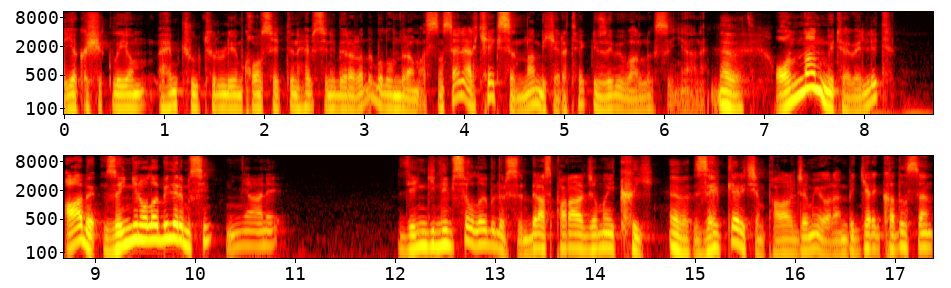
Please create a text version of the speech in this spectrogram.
yakışıklıyım hem kültürlüyüm konseptini hepsini bir arada bulunduramazsın. Sen erkeksin lan bir kere. Tek düze bir varlıksın yani. evet. Ondan mütevellit. Abi zengin olabilir misin? Yani zenginimsi olabilirsin. Biraz para harcamayı kıy. Evet. Zevkler için para harcamayı öğren. Bir kere kadın sen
